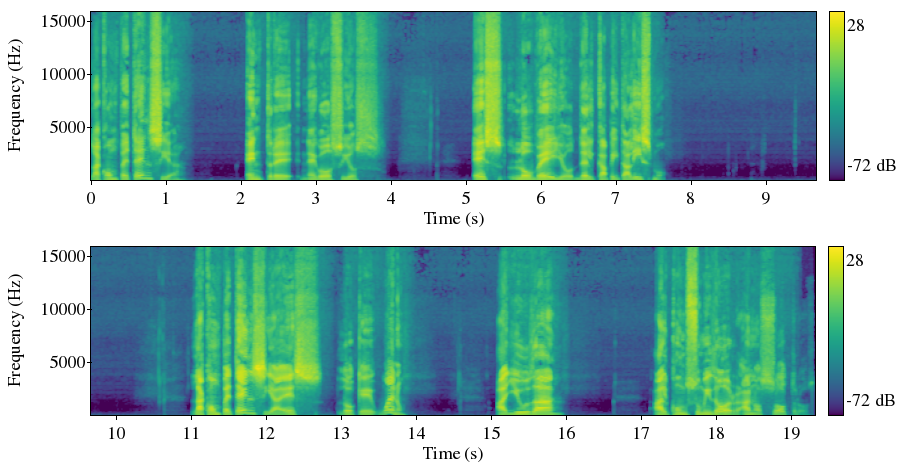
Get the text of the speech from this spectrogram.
La competencia entre negocios es lo bello del capitalismo. La competencia es lo que, bueno, ayuda al consumidor, a nosotros,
